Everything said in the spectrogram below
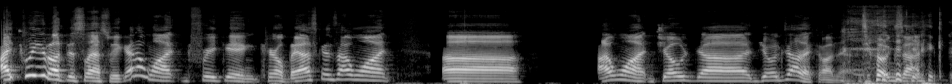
I tweeted about this last week. I don't want freaking Carole Baskins. I want uh I want Joe uh Joe Exotic on there. Joe Exotic.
